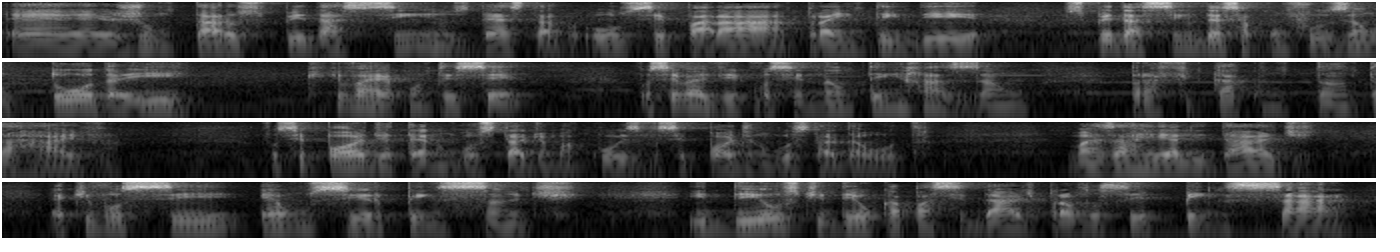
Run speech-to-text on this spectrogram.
é, juntar os pedacinhos desta, ou separar para entender os pedacinhos dessa confusão toda aí, o que, que vai acontecer? Você vai ver que você não tem razão para ficar com tanta raiva. Você pode até não gostar de uma coisa, você pode não gostar da outra, mas a realidade é que você é um ser pensante e Deus te deu capacidade para você pensar,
